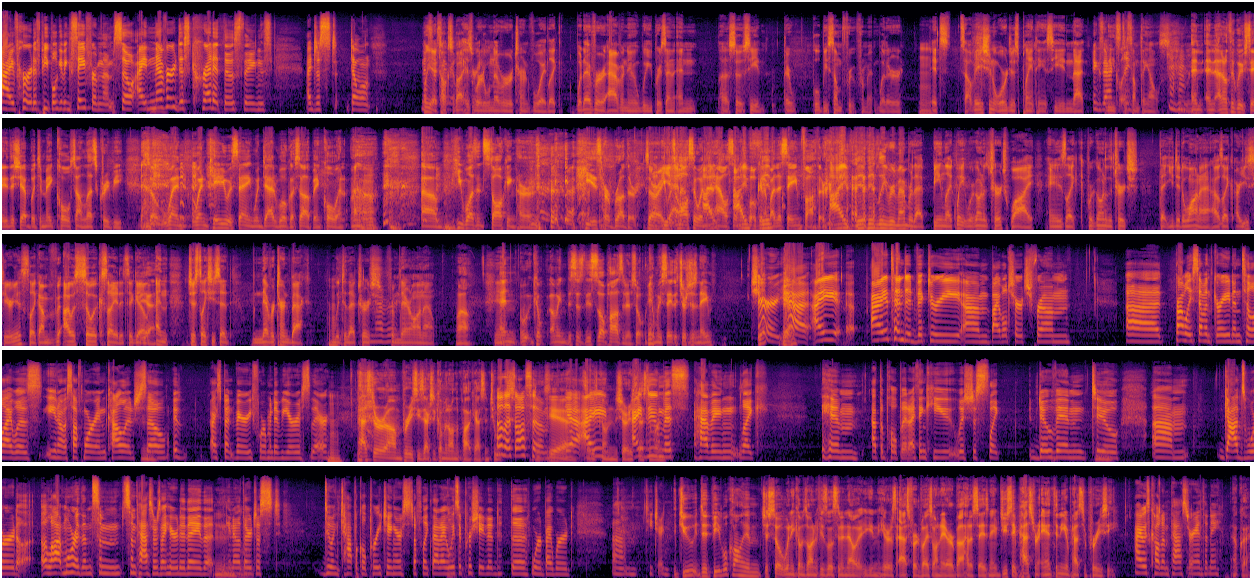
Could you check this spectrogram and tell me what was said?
I've heard of people getting saved from them, so I never discredit those things. I just don't. Well, yeah, it talks about his word will never return void. Like whatever avenue we present and uh, sow seed, there will be some fruit from it, whether it's salvation or just planting a seed and that leads to something else. And and I don't think we've stated this yet, but to make Cole sound less creepy. So when when Catie was saying when Dad woke us up and Cole went, uh um, he wasn't stalking her. he is her brother. Sorry, he yeah, was and I- also in that I- house and was I woken up viv- by the same father. I vividly remember that being like, "Wait, we're going to church? Why?" And he's like, "We're going to the church that you did Awana." at." I was like, "Are you serious?" Like, I'm. v- I was so excited to go, Yeah. and just like she said, never turned back. Went to that church Never. from there on out. wow. Yeah. And can- I mean, this is this is all positive. So can we say the church's name? Sure. Yeah. I I attended Victory um, Bible Church from uh, probably seventh grade until I was you know a sophomore in college. So it, I spent very formative years there. Pastor um, Parisi's actually coming on the podcast in two. weeks. Oh, that's awesome. Yeah, Yeah. so he's I coming to share his I do miss having like him at the pulpit. I think he was just like dove into um, God's word a- lot more than some some pastors I hear today that you know they're just doing topical preaching or stuff like that. I always appreciated the word by word um, teaching. Do you, did people call him just so when he comes on, if he's listening now, you can hear us ask for advice on air about how to say his name? Do you say Pastor Anthony or Pastor Parisi? I always called him Pastor Anthony. Okay.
